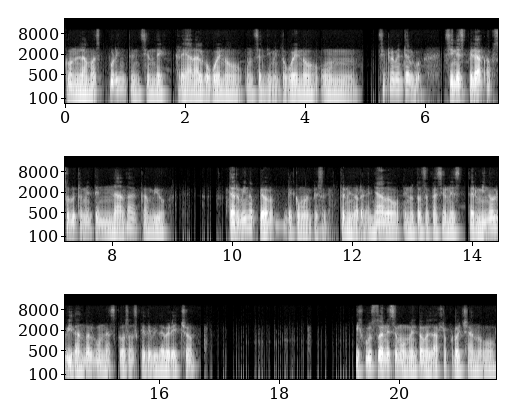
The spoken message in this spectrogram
con la más pura intención de crear algo bueno, un sentimiento bueno, un simplemente algo, sin esperar absolutamente nada a cambio, termino peor de como empecé. Termino regañado, en otras ocasiones termino olvidando algunas cosas que debí de haber hecho y justo en ese momento me las reprochan o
